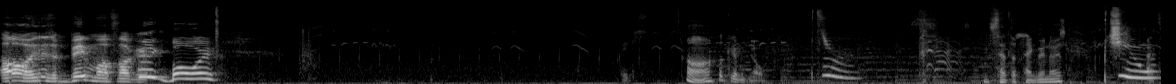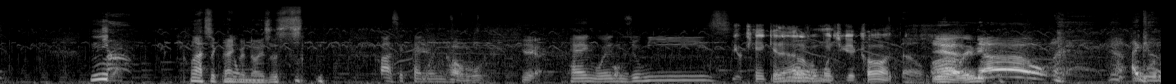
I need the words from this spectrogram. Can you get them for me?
Oh, and there's a big motherfucker. Big boy. They just Oh, look at him go. Is that the penguin noise? Classic penguin noises. Classic penguin. Oh shit. Penguin zoomies. You can't get out of them once you get caught. Oh, Yeah, oh, they no! I got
